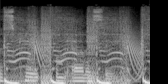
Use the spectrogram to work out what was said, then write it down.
Escape from Odyssey.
